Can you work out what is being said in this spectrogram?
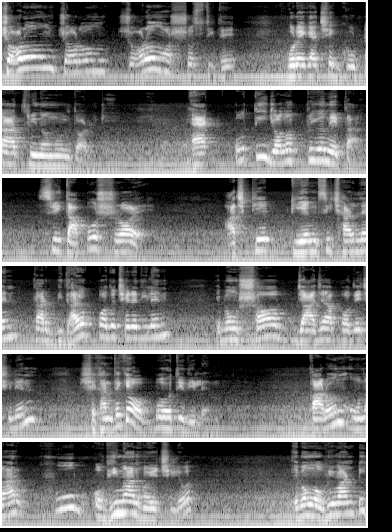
চরম চরম চরম অস্বস্তিতে পড়ে গেছে গোটা তৃণমূল দলটি। এক অতি জনপ্রিয় নেতা শ্রী তাপস রয় আজকে টিএমসি ছাড়লেন, তার বিধায়ক পদ ছেড়ে দিলেন এবং সব যা যা পদে ছিলেন সেখান থেকে অব্যাহতি দিলেন। কারণ ওনার খুব অভিমান হয়েছিল এবং অভিমানটি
